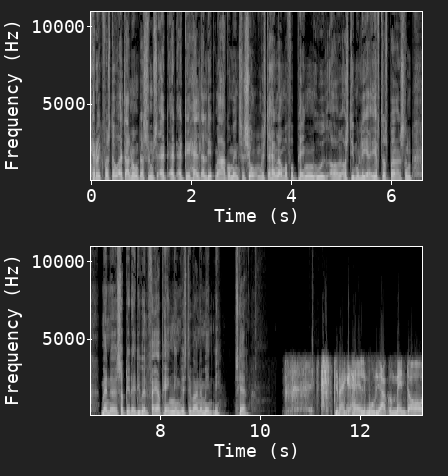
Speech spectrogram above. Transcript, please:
kan du ikke forstå, at der er nogen, der synes, at, at, at det halter lidt med argumentationen, hvis det handler om at få penge ud og, og stimulere efterspørgselen, men øh, så bliver der alligevel færre penge, end hvis det var en almindelig skat? Man kan have alle mulige argumenter, og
